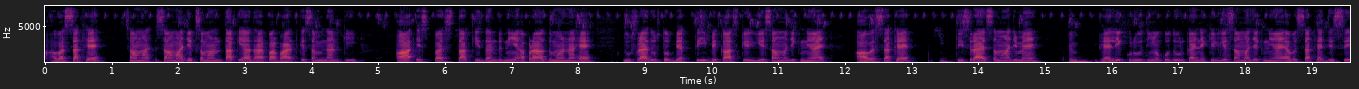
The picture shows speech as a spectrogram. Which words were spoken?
आवश्यक है। सामा, सामाजिक समानता के आधार पर भारत के संविधान की अस्पष्टता की दंडनीय अपराध माना है। दूसरा है दोस्तों व्यक्ति विकास के लिए सामाजिक न्याय आवश्यक है। तीसरा है समाज में फैली कुरूतियों को दूर करने के लिए सामाजिक न्याय आवश्यक है, जिससे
